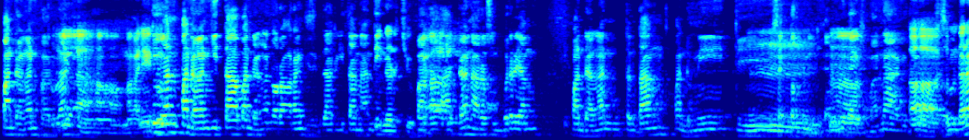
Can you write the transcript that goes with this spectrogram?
pandangan baru lagi Iya, uh, makanya itu itu kan pandangan kita pandangan orang-orang di sekitar kita nanti juga bakal ada narasumber yang pandangan tentang pandemi di Hmm. sektor pendidikan ini Nah. kayak gimana gitu. Ah, sementara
